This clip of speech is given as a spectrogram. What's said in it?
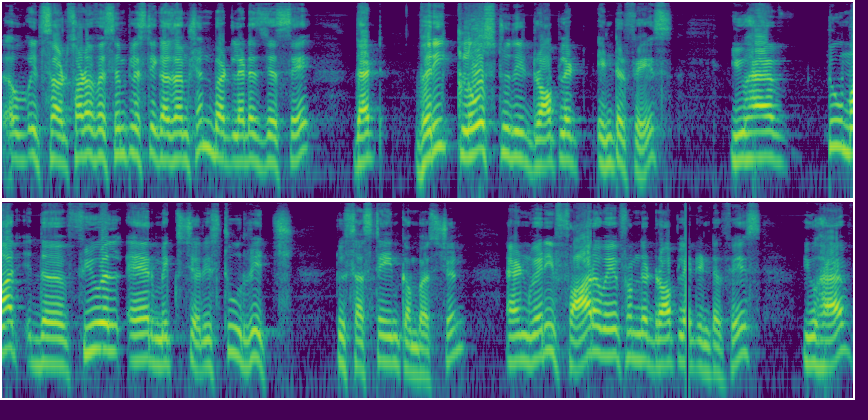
Uh, it is sort of a simplistic assumption, but let us just say that very close to the droplet interface you have too much the fuel air mixture is too rich to sustain combustion and very far away from the droplet interface you have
